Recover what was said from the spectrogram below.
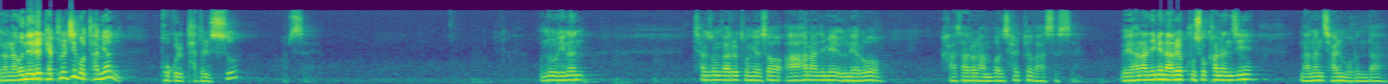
그러나 은혜를 베풀지 못하면 복을 받을 수 없어요. 오늘 우리는 찬송가를 통해서 아 하나님의 은혜로 가사를 한번 살펴봤었어요. 왜 하나님이 나를 구속하는지 나는 잘 모른다.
